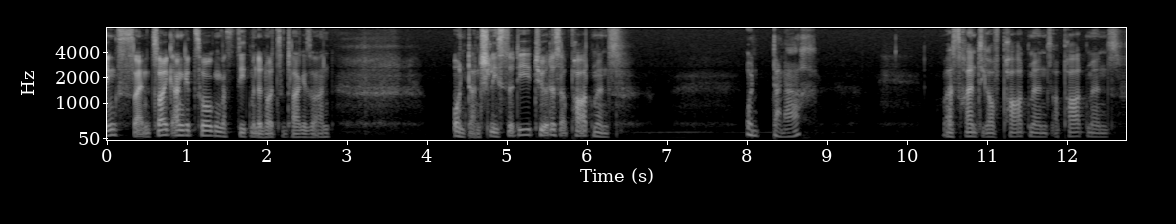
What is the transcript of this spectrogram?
Dings, sein Zeug angezogen. Was zieht man denn heutzutage so an? Und dann schließt er die Tür des Apartments. Und danach? Was reimt sich auf Apartments, Apartments?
